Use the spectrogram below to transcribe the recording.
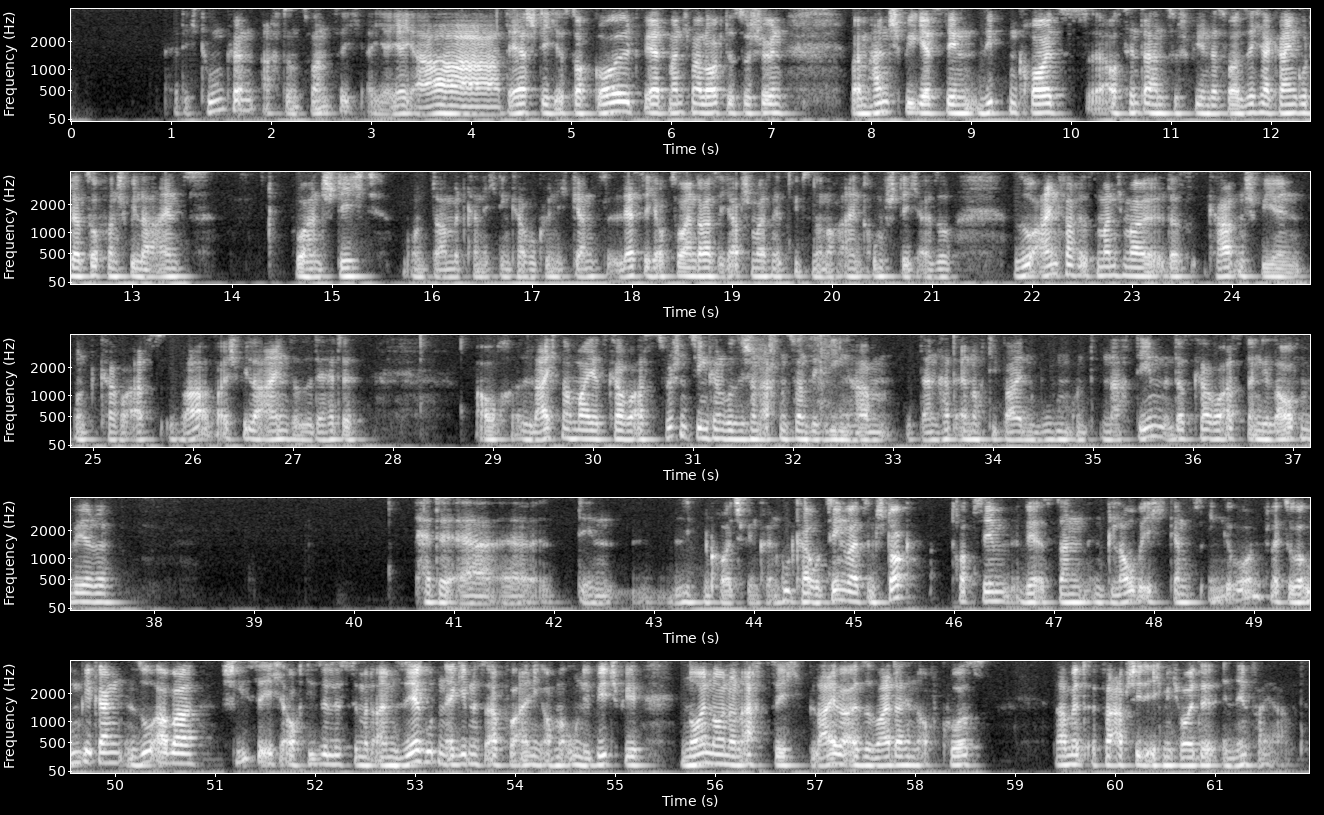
hätte ich tun können, 28, ja, ja, der Stich ist doch Gold wert, manchmal läuft es so schön, beim Handspiel jetzt den siebten Kreuz äh, aus Hinterhand zu spielen, das war sicher kein guter Zug von Spieler 1, Vorhand sticht, und damit kann ich den Karo König ganz lässig auf 32 abschmeißen, jetzt gibt es nur noch einen Trumpfstich, also so einfach ist manchmal das Kartenspielen, und Karo Ass war bei Spieler 1, also der hätte auch leicht noch mal jetzt Karo Ass zwischenziehen können, wo sie schon 28 liegen haben. Dann hat er noch die beiden Buben, und nachdem das Karo Ass dann gelaufen wäre, hätte er äh, den siebten Kreuz spielen können. Gut, Karo 10 war jetzt im Stock, trotzdem wäre es dann, glaube ich, ganz eng geworden, vielleicht sogar umgegangen. So aber schließe ich auch diese Liste mit einem sehr guten Ergebnis ab, vor allen Dingen auch mal ohne Beatspiel. 9,89, bleibe also weiterhin auf Kurs. Damit verabschiede ich mich heute in den Feierabend.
